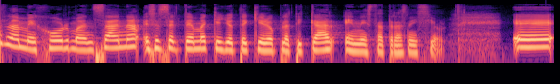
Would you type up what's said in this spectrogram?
es la mejor manzana? Ese es el tema que yo te quiero platicar en esta transmisión. Eh,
